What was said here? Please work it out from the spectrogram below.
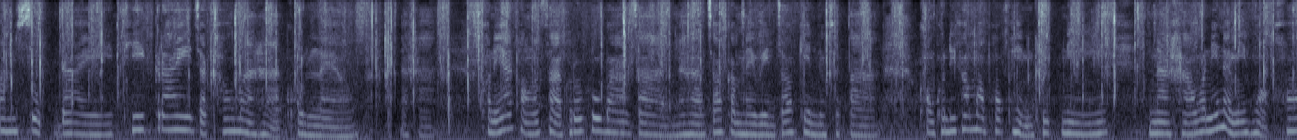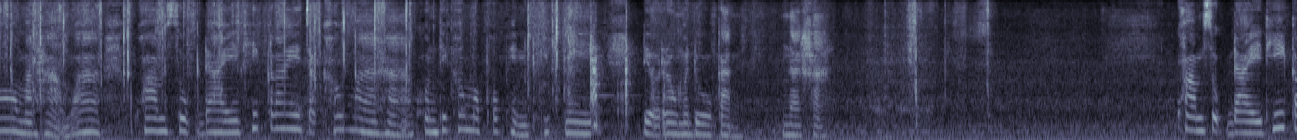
วามสุขใดที่ใกล้จะเข้ามาหาคุณแล้วนะคะขออนุญาตของรักษาครูครูบาอาจารย์นะคะ เจ้ากรรมนายเวรเจ้าเกณฑ์ดวงชะตา ของคนที่เข้ามาพบเห็นคลิปนี้นะคะ วันนี้หน่อยมีหัวข้อมาถามว่า ความสุขใดที่ใกล้จะเข้ามาหาคนที่เข้ามาพบเห็นคลิปนี้ เดี๋ยวเรามาดูกันนะคะความสุขใดที่ก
